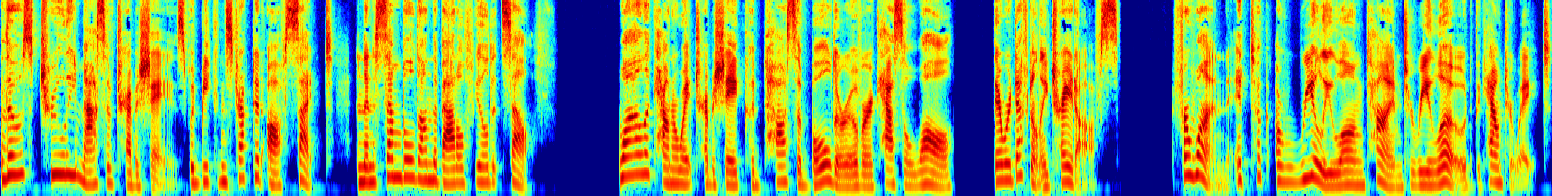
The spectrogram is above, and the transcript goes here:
Those truly massive trebuchets would be constructed off site and then assembled on the battlefield itself. While a counterweight trebuchet could toss a boulder over a castle wall, there were definitely trade offs. For one, it took a really long time to reload the counterweight.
